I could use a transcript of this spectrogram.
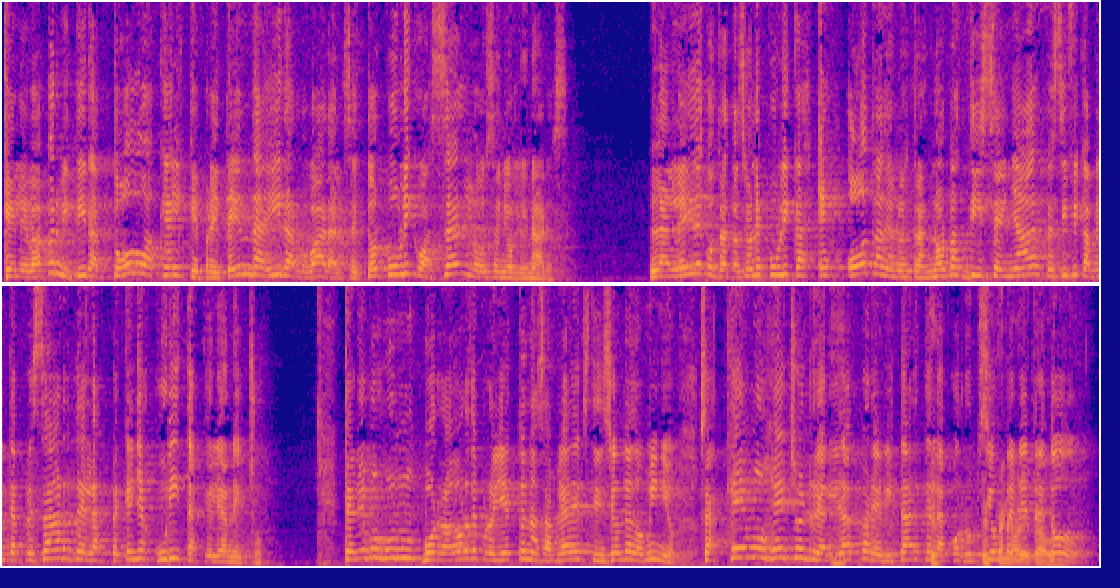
que le va a permitir a todo aquel que pretenda ir a robar al sector público hacerlo, señor Linares. La ley de contrataciones públicas es otra de nuestras normas diseñada específicamente a pesar de las pequeñas curitas que le han hecho. Tenemos un borrador de proyecto en Asamblea de Extinción de Dominio. O sea, ¿qué hemos hecho en realidad para evitar que la corrupción Están penetre todo?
